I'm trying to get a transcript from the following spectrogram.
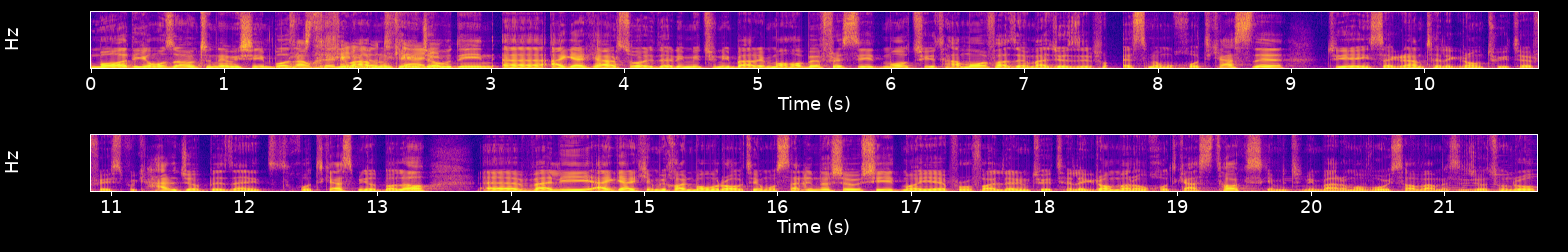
ما دیگه مزاحمتون نمیشیم. بازم خیلی خیلی ممنون که اینجا. بودین. اگر که هر سوالی دارین می‌تونید برای ماها بفرستید. ما توی تمام فضای مجازی اسممون خودکسته. توی اینستاگرام تلگرام توییتر فیسبوک هر جا بزنید خودکست میاد بالا. ولی اگر که می‌خواین با ما رابطه مستقیم داشته باشید ما یه پروفایل داریم توی تلگرام به نام خودکست talks که می‌تونیم برای ما voice ها و message اتون رو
